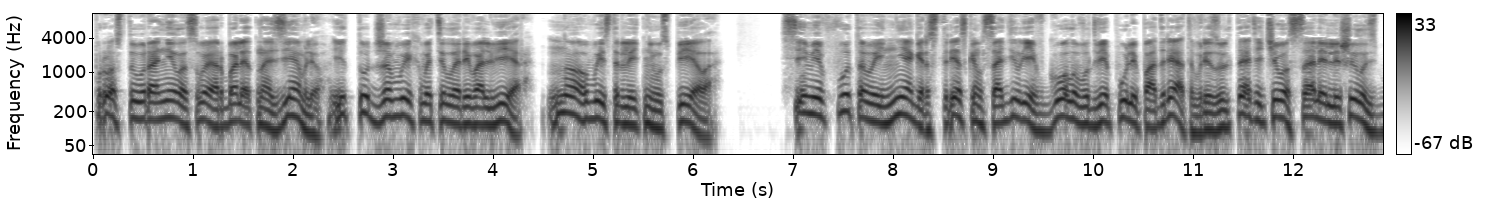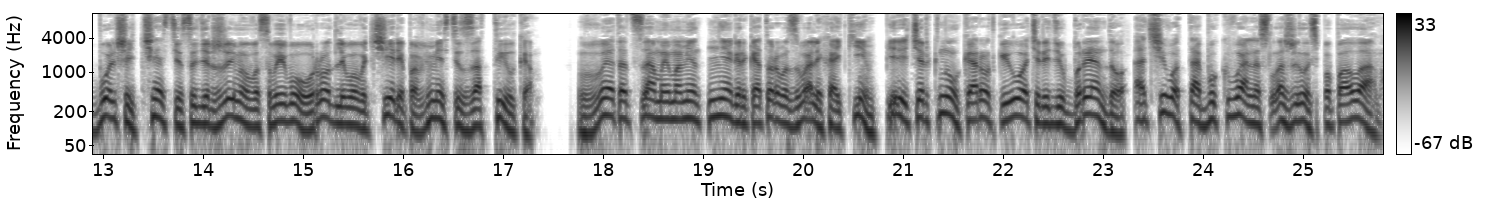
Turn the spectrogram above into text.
просто уронила свой арбалет на землю и тут же выхватила револьвер, но выстрелить не успела. Семифутовый негр с треском всадил ей в голову две пули подряд, в результате чего Салли лишилась большей части содержимого своего уродливого черепа вместе с затылком. В этот самый момент негр, которого звали Хаким, перечеркнул короткой очередью Бренду, отчего та буквально сложилась пополам.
